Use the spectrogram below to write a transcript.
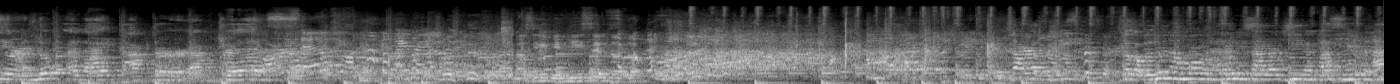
your look-alike actor or actress? Kasi Vin Diesel na lang. Sarah G. So, kabalo na mo, manalo ni Sarah G nga classmate na.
